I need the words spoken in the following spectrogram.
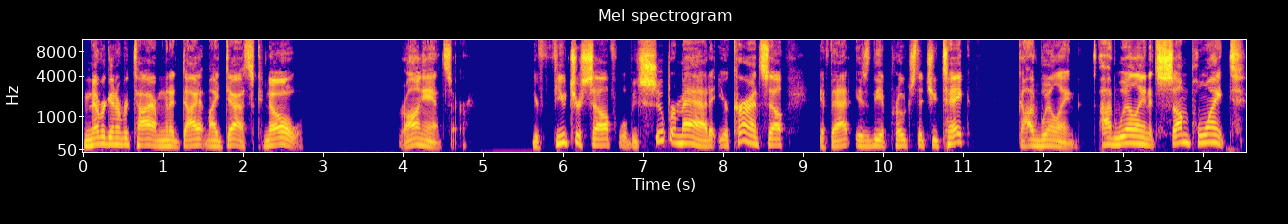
I'm never going to retire. I'm going to die at my desk. No. Wrong answer. Your future self will be super mad at your current self if that is the approach that you take. God willing, God willing, at some point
